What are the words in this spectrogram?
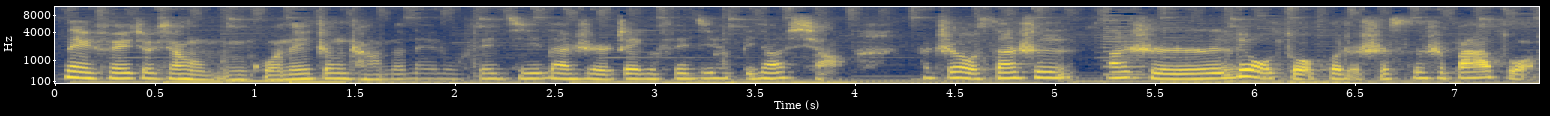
内飞就像我们国内正常的内陆飞机，但是这个飞机比较小，它只有三十三十六座或者是四十八座，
